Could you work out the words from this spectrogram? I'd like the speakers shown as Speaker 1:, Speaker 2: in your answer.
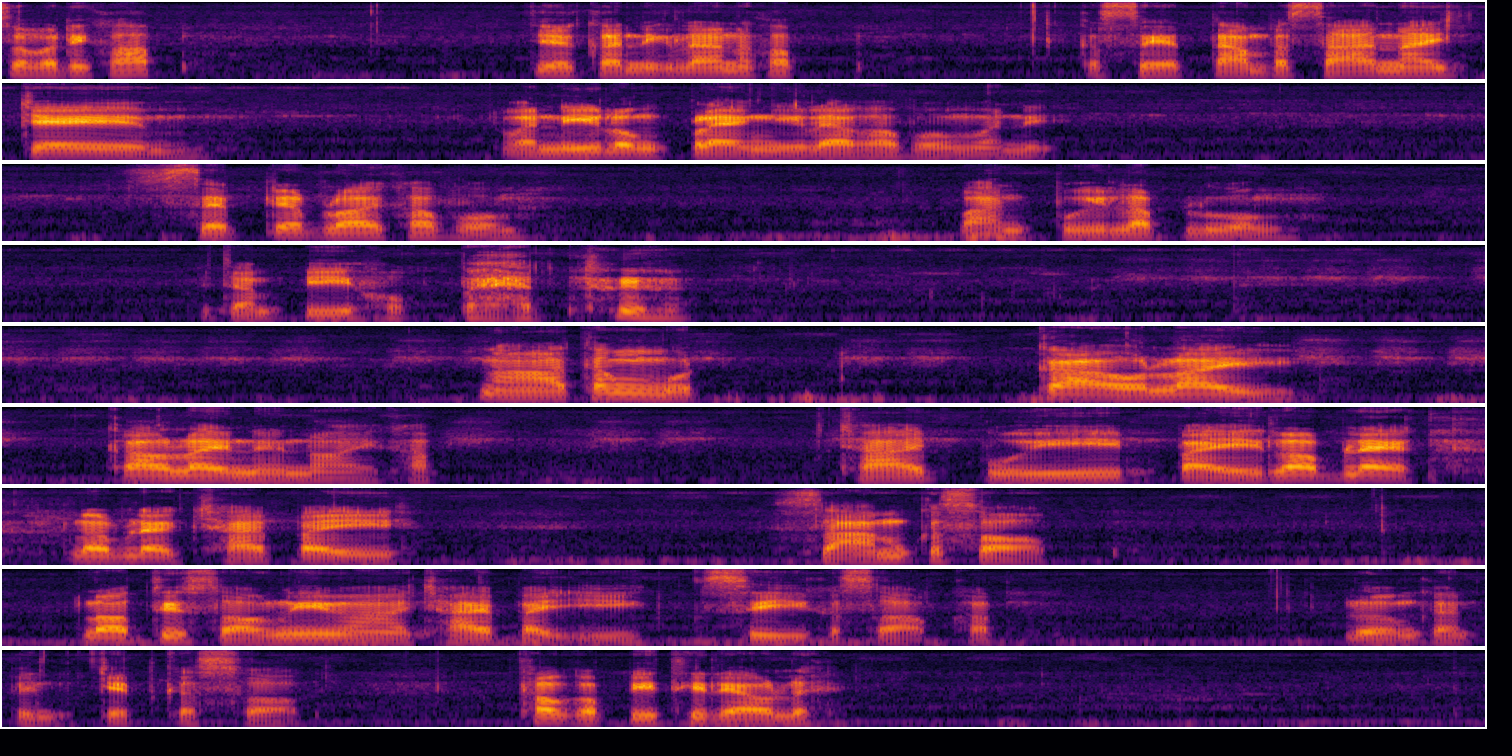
Speaker 1: สวัสดีครับ เจอกันอีกแล้วนะครับ เกษตรตามภาษานายเจมส์วันนี้ลงแปลงอีกแล้วครับผมวันนี้ เสร็จเรียบร้อยครับผมบานปุ๋ยรับรวง ประจำปีหกแปดนาทั้งหมดเก้าไร่เก้าไร่หน่อยๆครับ ใช้ปุ๋ยไปรอบแรก รอบแรกใช้ไปสามกระสอบ รอบที่สองนี่มาใช้ไปอีกสี่กระสอบครับ รวมกันเป็นเจ็ดกระสอบ เท่ากับปีที่แล้วเลย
